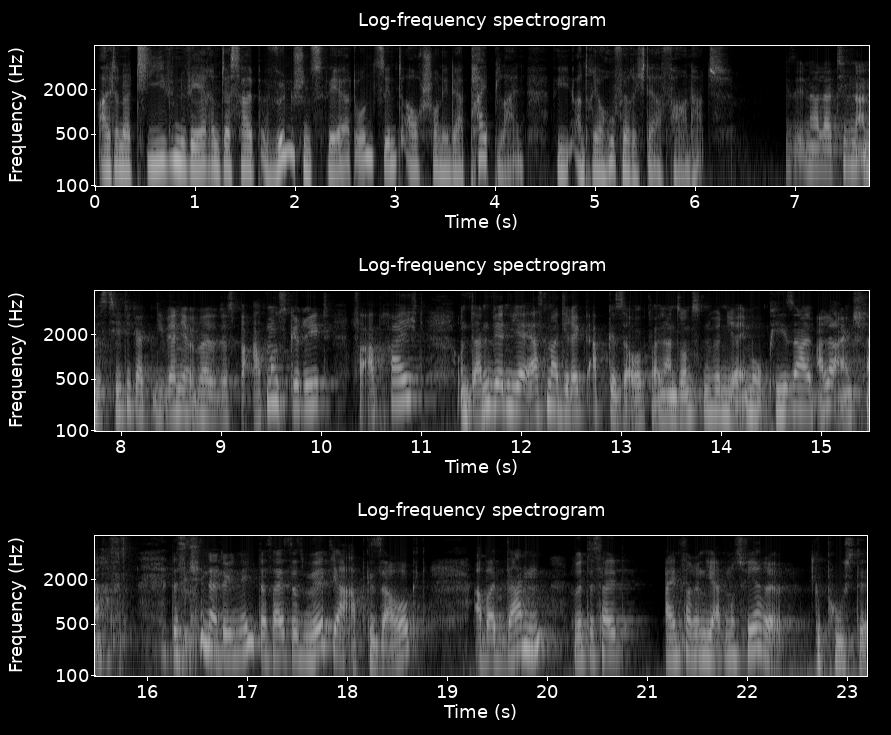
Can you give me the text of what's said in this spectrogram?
Alternativen wären deshalb wünschenswert und sind auch schon in der Pipeline, wie Andrea Hoferichter erfahren hat. Diese inhalativen Anästhetika, die werden ja über das Beatmungsgerät verabreicht und dann werden die ja erstmal direkt abgesaugt, weil ansonsten würden ja im OP-Saal alle einschlafen. Das geht natürlich nicht. Das heißt, es wird ja abgesaugt, aber dann wird es halt einfach in die Atmosphäre gepustet.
